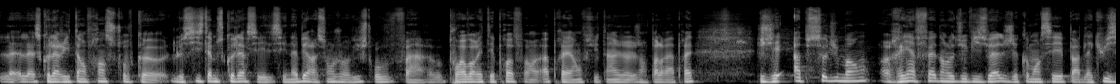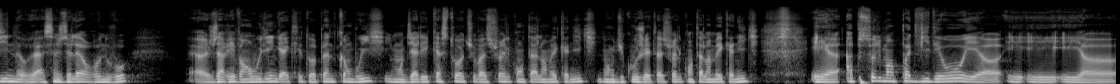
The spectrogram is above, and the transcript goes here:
la, scolarité en France, je trouve que le système scolaire, c'est une aberration aujourd'hui, je trouve. Enfin, pour avoir été prof hein, après, ensuite, hein, j'en parlerai après. J'ai absolument rien fait dans l'audiovisuel. J'ai commencé par de la cuisine à Saint-Gelais au Renouveau. Euh, J'arrive en wheeling avec les doigts pleins de cambouis. Ils m'ont dit allez casse-toi, tu vas assurer le comptal en mécanique. Donc du coup j'ai été assuré le comptal en mécanique et euh, absolument pas de vidéo et, euh,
